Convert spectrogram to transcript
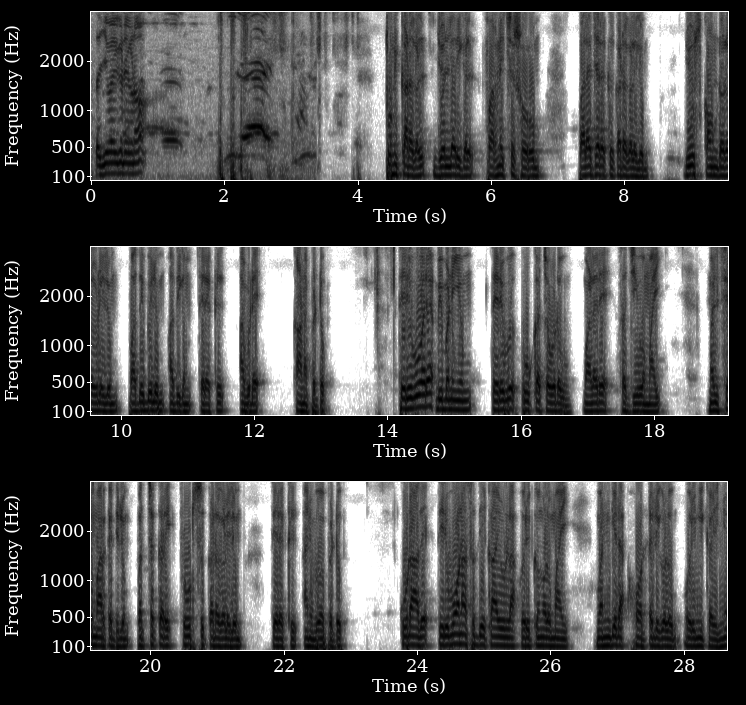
സജീവമായിക്കൊണ്ടിരിക്കണോ തുണിക്കടകൾ ജ്വല്ലറികൾ ഫർണിച്ചർ ഷോറൂം പലചരക്ക് കടകളിലും ജ്യൂസ് കൗണ്ടറുകളിലും പതിവിലും അധികം തിരക്ക് അവിടെ കാണപ്പെട്ടു. തെരുവോര വിപണിയും തെരുവ് പൂക്കച്ചവടവും വളരെ സജീവമായി. മത്സ്യ മാർക്കറ്റിലും പച്ചക്കറി ഫ്രൂട്ട്സ് കടകളിലും തിരക്ക് അനുഭവപ്പെട്ടു. കൂടാതെ തിരുവോണ സദ്യക്കായുള്ള ഒരുക്കങ്ങളുമായി വൻകിട ഹോട്ടലുകളും ഒരുങ്ങിക്കഴിഞ്ഞു.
